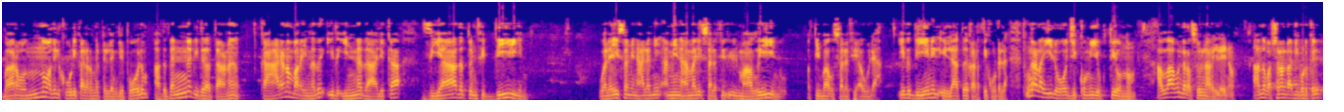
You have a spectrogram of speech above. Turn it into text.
വേറെ ഒന്നും അതിൽ കൂടി കലർന്നിട്ടില്ലെങ്കിൽ പോലും അത് തന്നെ വിധത്താണ് കാരണം പറയുന്നത് ഇത് ഇന്നദാലിക സിയാദത്തുൻ ഫിദ്ദീൻ വലൈസ മിൻ അലമി മിൻ അമലി സലഫിൽ വത്തിബാഉ സലഫി ഔല. ഇത് ദീനിൽ ഇല്ലാത്തത് കടത്തിക്കൂട്ടില്ല നിങ്ങളെ ഈ ലോജിക്കും ഈ യുക്തിയൊന്നും അള്ളാഹുവിന്റെ റസൂലിന് അറിയില്ലേനോ? അന്ന് ഭക്ഷണം ഉണ്ടാക്കി കൊടുക്കൽ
